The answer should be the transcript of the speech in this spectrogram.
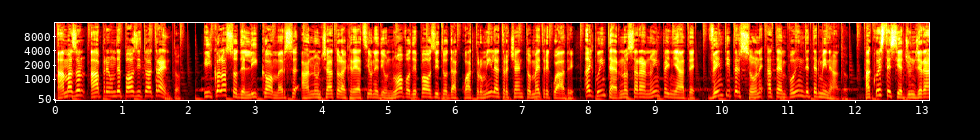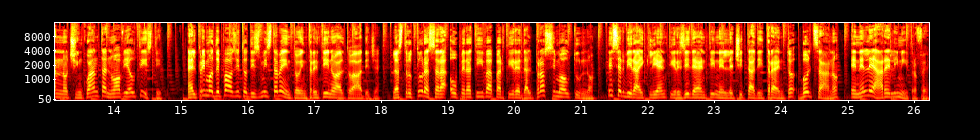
Amazon apre un deposito a Trento. Il colosso dell'e-commerce ha annunciato la creazione di un nuovo deposito da 4.300 metri quadri, al cui interno saranno impegnate 20 persone a tempo indeterminato. A queste si aggiungeranno 50 nuovi autisti. È il primo deposito di smistamento in Trentino Alto Adige. La struttura sarà operativa a partire dal prossimo autunno e servirà ai clienti residenti nelle città di Trento, Bolzano e nelle aree limitrofe.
